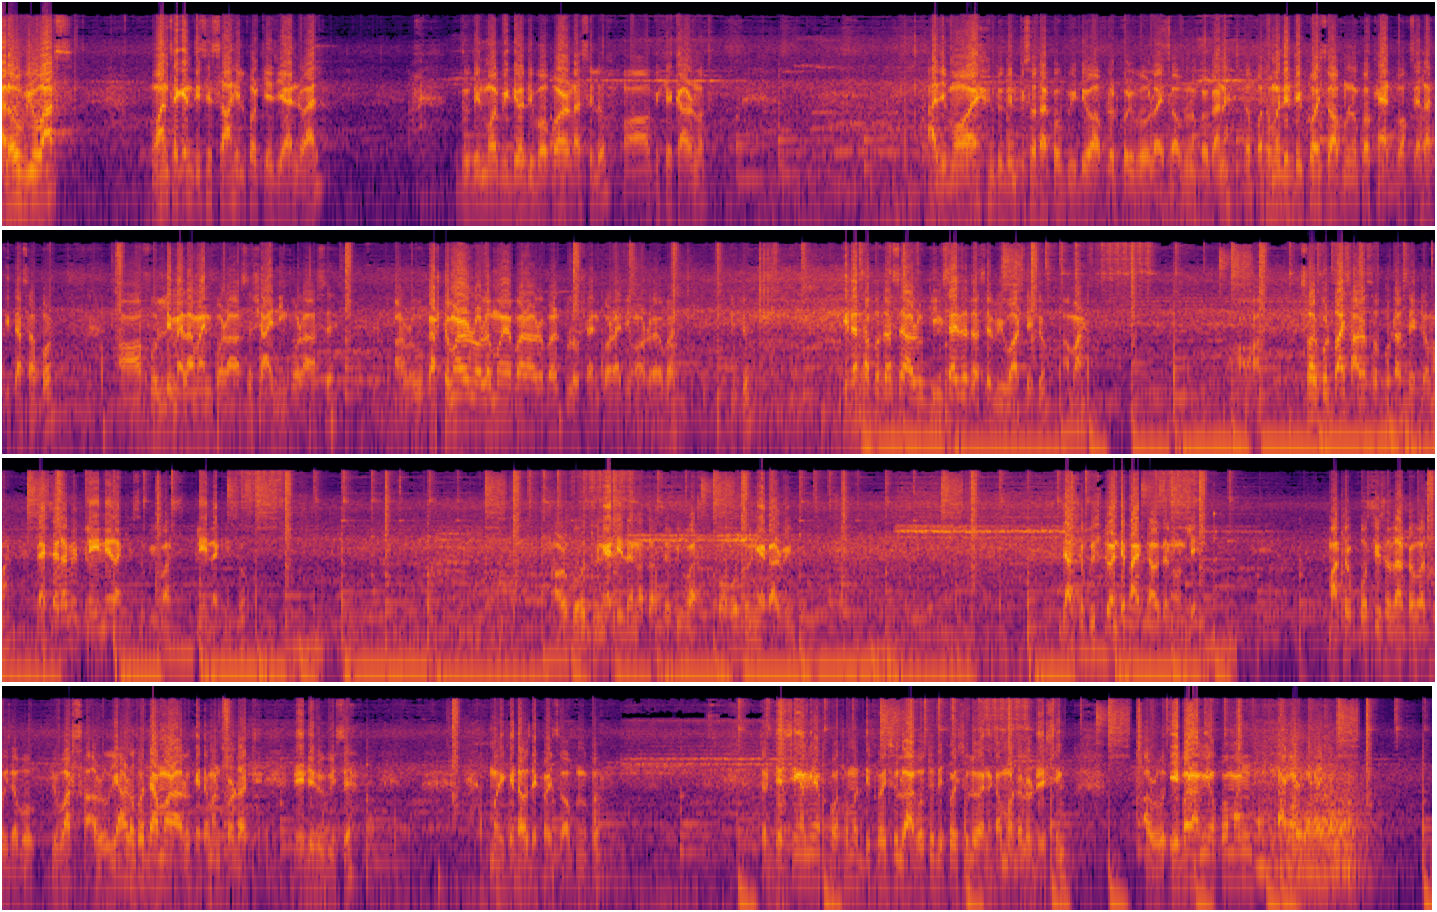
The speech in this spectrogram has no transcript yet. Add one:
Hello' viewers one second this is Sahil for K G and royal দুদিন মই video দিব পৰা নাছিলোঁ বিশেষ কাৰণত। আজি মই দুদিন পিছত আকৌ ভিডিঅ' আপলোড কৰিব ওলাইছোঁ আপোনালোকৰ কাৰণে। তো প্ৰথমতে দেখুৱাইছোঁ আপোনালোকক হেডবক্স এটা তিতা চাপৰ। ফুল্লি মেলামাইন কৰা আছে শ্বাইনিং কৰা আছে। আৰু কাষ্টমাৰে ল'লে মই এবাৰ আৰু এবাৰ ক্ল'জ চাইন কৰাই দিম আৰু এবাৰ। এইটো। তিতা চাপত আছে আৰু কিং চাইজত আছে ভিৱাৰ্ছ এইটো আমাৰ। ছয় ফুট বাই চাৰে ছয় ফুট আছে এইটো আমাৰ বেক চাইড আমি প্লেইনে ৰাখিছোঁ ভিৱাৰ্ছ প্লেইন ৰাখিছোঁ। আৰু বহুত ধুনীয়া ডিজাইনত আছে ভিৱাৰ্ছ বহুত ধুনীয়া carving just rupees twenty five thousand only মাত্ৰ পঁচিছ হাজাৰ টকাত হৈ যাব ভিৱাৰ্ছ আৰু ইয়াৰ লগতে আমাৰ আৰু কেইটামান প্ৰডাক্ট ৰেডি হৈ গৈছে। মই সেইকেইটাও দেখুৱাইছোঁ আপোনালোকক। তো ড্ৰেছিং আমি প্ৰথমত দেখুৱাইছিলোঁ আগতো দেখুৱাইছিলোঁ এনেকুৱা মডেলৰ ড্ৰেছিং আৰু এইবাৰ আমি অকণমান ডাঙৰ বনাইছোঁ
